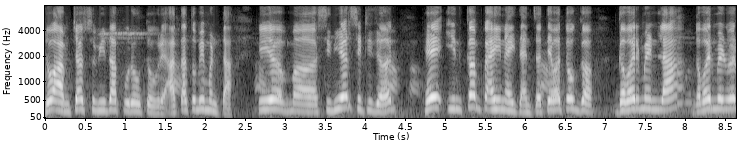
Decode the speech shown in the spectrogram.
जो आमच्या सुविधा पुरवतो वगैरे. आता तुम्ही म्हणता की सिनियर सिटीजन हे इन्कम काही नाही त्यांचं. तेव्हा तो ग गव्हर्नमेंटला गव्हर्नमेंटवर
